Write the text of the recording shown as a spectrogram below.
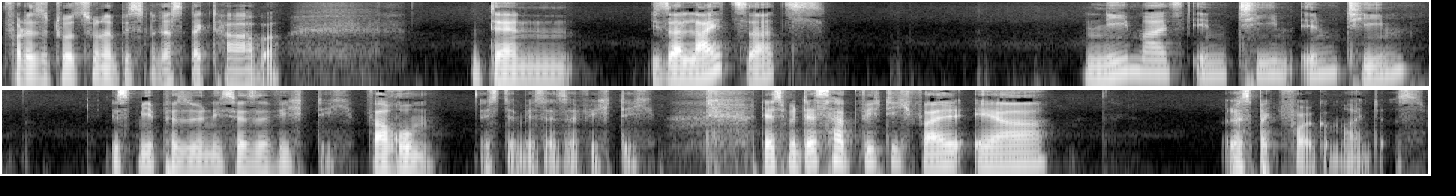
vor der Situation ein bisschen Respekt habe. Denn dieser Leitsatz, niemals in Team im Team, ist mir persönlich sehr, sehr wichtig. Warum ist er mir sehr, sehr wichtig? Der ist mir deshalb wichtig, weil er respektvoll gemeint ist.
